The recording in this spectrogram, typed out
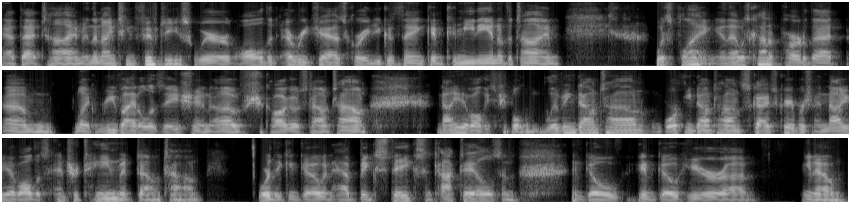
at that time in the 1950s where all the every jazz great you could think and comedian of the time was playing and that was kind of part of that um like revitalization of Chicago's downtown now you have all these people living downtown working downtown skyscrapers and now you have all this entertainment downtown where they can go and have big steaks and cocktails and and go and go hear, uh, you know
